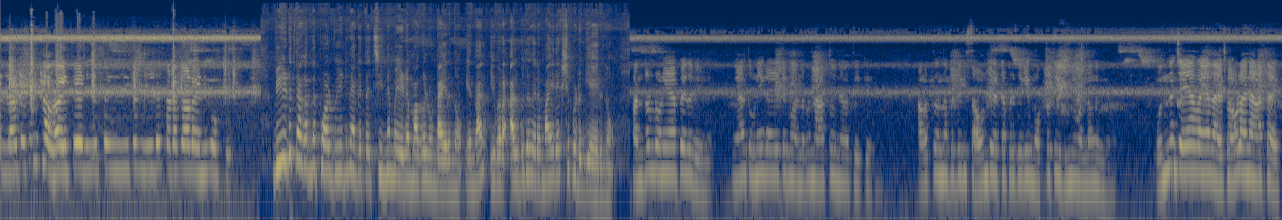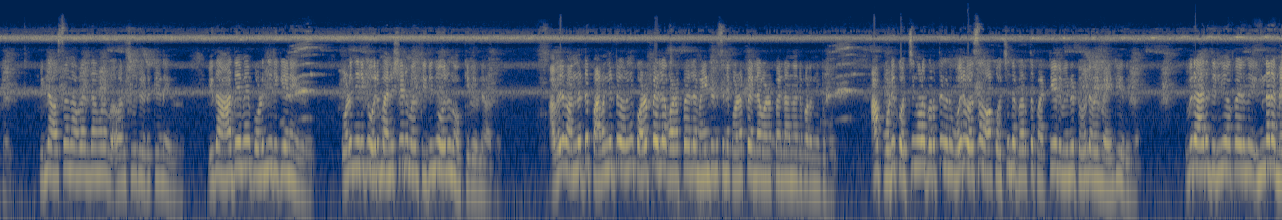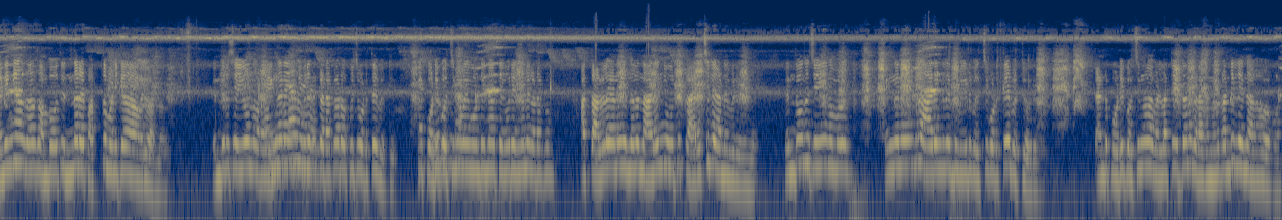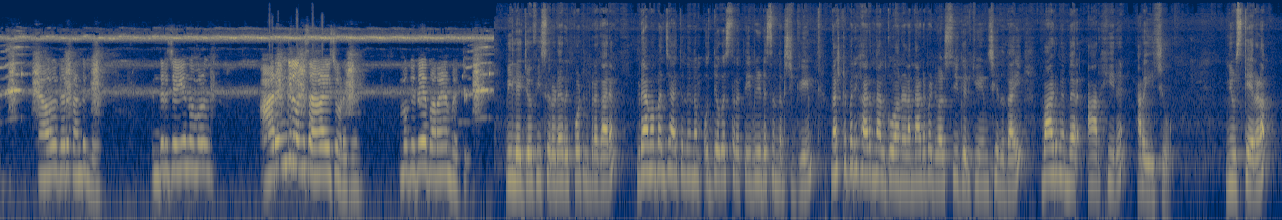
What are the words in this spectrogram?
എല്ലാത്തിനും സഹായിച്ചു എനിക്കിപ്പോൾ ഈ വീട് കിടക്കാതെ എനിക്ക് ഒക്കും. വീട് തകർന്നപ്പോൾ വീടിനകത്ത് ചിന്നമ്മയുടെ മകൾ ഉണ്ടായിരുന്നു എന്നാൽ ഇവർ അത്ഭുതകരമായി രക്ഷപ്പെടുകയായിരുന്നു. പന്ത്രണ്ട് മണിയായപ്പോൾ ഇത് വീണ്. ഞാൻ തുണി കഴിയിട്ടേക്ക് വന്നപ്പോൾ നാത്തു വന്നകത്തേക്കായിരുന്നു അകത്ത് വന്നപ്പോഴത്തേക്ക് സൗണ്ട് കേട്ടപ്പോഴത്തേക്ക് മൊത്തത്തിൽ ഇടിഞ്ഞ് വന്നങ്ങ് വീണു. ഒന്നും ചെയ്യാൻ വയ്യാതായപ്പോൾ അവൾ അതിനകത്തായിപ്പോയി പിന്നെ അവസാനം അവളെല്ലാം കൂടെ വലിച്ചൂരി എടുക്കുകയാണ് ചെയ്തത്. ഇത് ആദ്യമേ പൊളിഞ്ഞിരിക്കുകയാണ് ചെയ്തത്. പൊളിഞ്ഞിരിക്കുക ഒരു മനുഷ്യരും അത് തിരിഞ്ഞു പോലും നോക്കിയില്ല ഇതിനകത്ത് അവർ വന്നിട്ട് പറഞ്ഞിട്ട് പറഞ്ഞ് കുഴപ്പമില്ല കുഴപ്പമില്ല മെയിന്റനൻസിന് കുഴപ്പമില്ല കുഴപ്പമില്ല എന്നവർ പറഞ്ഞിട്ട് പോയി. ആ പൊടി കൊച്ചുങ്ങളെ പുറത്ത് വീണ് ഒരു ദിവസം ആ കൊച്ചിന്റെ പുറത്ത് പട്ടിയിൽ വീണിട്ട് പോലും അവർ മൈൻഡ് ചെയ്തില്ല. ഇവരാരും തിരിഞ്ഞു നോക്കായിരുന്നു ഇന്നലെ മെനിങ്ങാത്ത സംഭവത്തിൽ ഇന്നലെ പത്ത് മണിക്കാണ് അവർ വന്നത്. എന്തൊരു ചെയ്യുമെന്ന് പറയാം. എങ്ങനെയാണ് ഇവർ കിടക്കാട് ഒപ്പിച്ച് കൊടുത്തേ പറ്റൂ. ഈ പൊടി കൊച്ചുങ്ങളെയും കൊണ്ട് ഇതിനകത്ത് ഇവർ എങ്ങനെ കിടക്കും? ആ തള്ളയാണെങ്കിൽ ഇന്നലെ നനഞ്ഞു നനഞ്ഞൂറ്റി കരച്ചിലാണ് ഇവർ ഇരുന്ന്. എന്തോന്ന് ചെയ്യും നമ്മൾ എങ്ങനെയെങ്കിലും ആരെങ്കിലും ഇത് വീട് വെച്ച് കൊടുത്തേ പറ്റൂ അവർ രണ്ട് പൊടി കൊച്ചുങ്ങളാ വെള്ളത്തിൽ ഇട്ടാണ് കിടക്കുന്നത്? കണ്ടില്ലേ ആകെ? ഞാൻ കയറി കണ്ടില്ലേ? എന്തൊരു ചെയ്യും നമ്മൾ ആരെങ്കിലും ഒന്ന് സഹായിച്ചു കൊടുക്കും. നമുക്കിതേ പറയാൻ പറ്റൂ. വില്ലേജ് ഓഫീസറുടെ റിപ്പോർട്ടിൻ പ്രകാരം ഗ്രാമപഞ്ചായത്തിൽ നിന്നും ഉദ്യോഗസ്ഥർ എത്തി വീട് സന്ദർശിക്കുകയും നഷ്ടപരിഹാരം നൽകുവാനുള്ള നടപടികൾ സ്വീകരിക്കുകയും ചെയ്തതായി വാർഡ് മെമ്പർ ആർ ഹീരൻ അറിയിച്ചു. News Keralam.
